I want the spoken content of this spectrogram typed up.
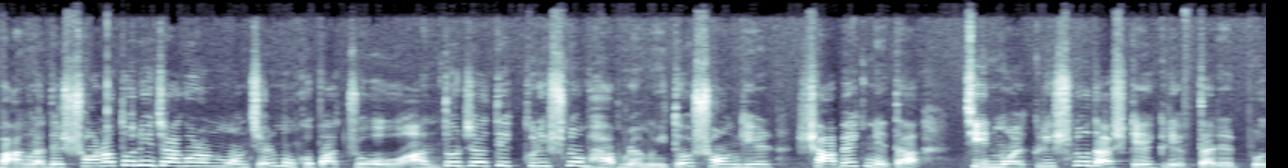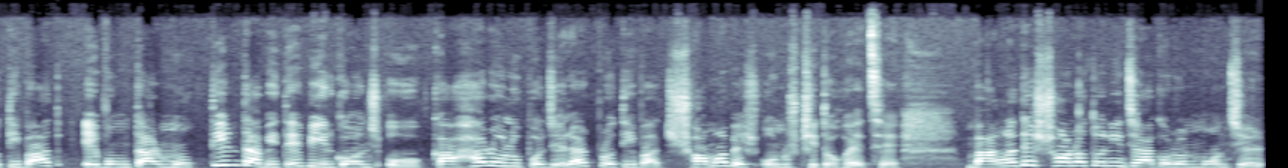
বাংলাদেশ সনাতনী জাগরণ মঞ্চের মুখপাত্র ও আন্তর্জাতিক কৃষ্ণ ভাবনামৃত সংঘের সাবেক নেতা চিন্ময় কৃষ্ণ দাসকে গ্রেফতারের প্রতিবাদ এবং তার মুক্তির দাবিতে বীরগঞ্জ ও কাহারোল উপজেলার প্রতিবাদ সমাবেশ অনুষ্ঠিত হয়েছে। বাংলাদেশ সনাতনী জাগরণ মঞ্চের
